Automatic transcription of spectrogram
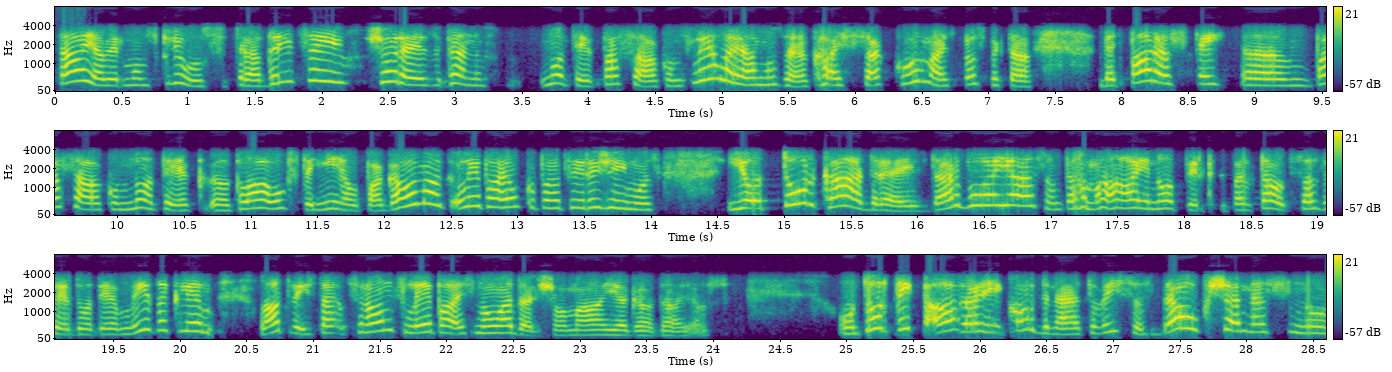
tā jau ir mums kļūst tradīcija. Šoreiz gan notiek pasākums lielajā muzejā, kā es saku, kurmais prospektā, bet parasti um, pasākumi notiek uh, Klaukstiņa ielu pagalmā, Liepāja okupācija režīmos, jo tur kādreiz darbojās un tā māja nopirkta par tautas saziedotiem līdzekļiem Latvijas tautas fronts Liepājas nodaļu šo māju iegādājās. Un tur tika arī koordinēta visas braukšanas, nu,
